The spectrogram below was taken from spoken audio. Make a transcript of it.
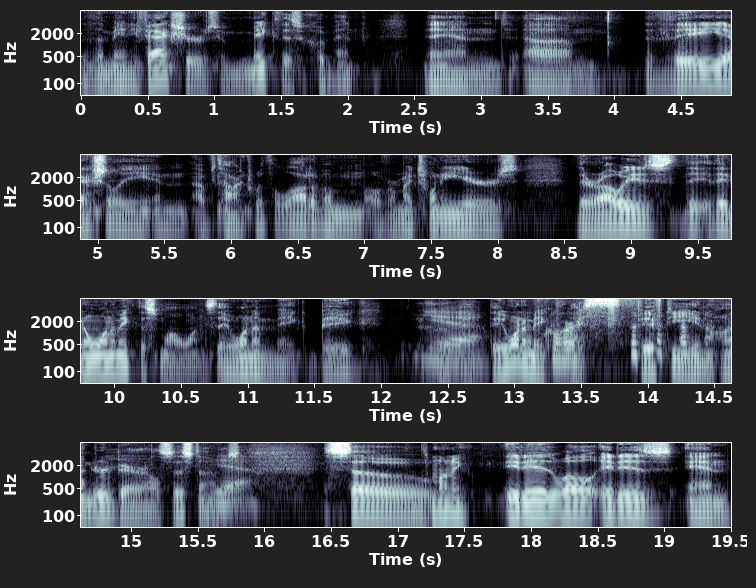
the manufacturers who make this equipment and um, they actually and I've talked with a lot of them over my 20 years. They're always they, they don't want to make the small ones. They want to make big. equipment. Yeah, They want to of make like 50 and 100 barrel systems. Yeah. So money. It is well, it is, and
